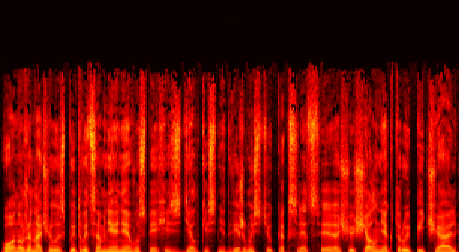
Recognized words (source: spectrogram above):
он уже начал испытывать сомнения в успехе сделки с недвижимостью, как следствие ощущал некоторую печаль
